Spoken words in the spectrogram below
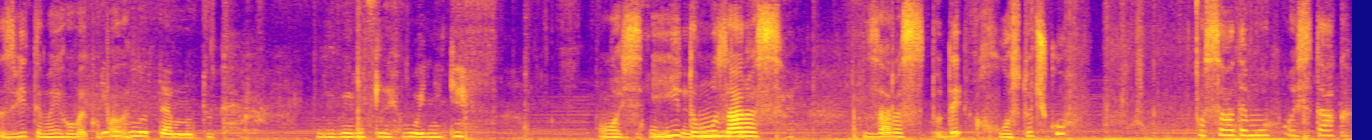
звідти ми його Йому викопали. було темно тут. Коли виросли хвойники. Ось. І тому зараз, зараз туди хосточку посадимо ось так.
